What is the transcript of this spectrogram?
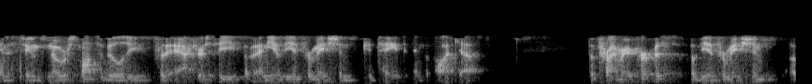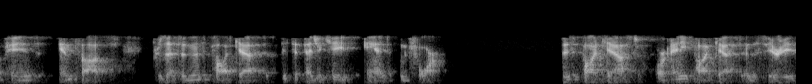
and assumes no responsibility for the accuracy of any of the information contained in the podcast. The primary purpose of the information, opinions, and thoughts presented in this podcast is to educate and inform. This podcast, or any podcast in the series,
